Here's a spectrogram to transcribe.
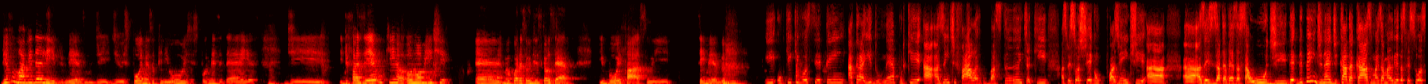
Vivo uma vida livre mesmo, de, de expor minhas opiniões, de expor minhas ideias, de, de fazer o que eu realmente é, meu coração diz que é o certo. E vou e faço, e sem medo. e o que, que você tem atraído, né? Porque a, a gente fala bastante aqui, as pessoas chegam com a gente, a, a, às vezes através da saúde, de, depende, né, de cada caso, mas a maioria das pessoas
